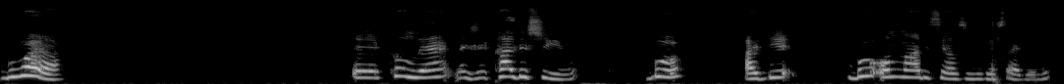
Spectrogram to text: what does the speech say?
Bu var ya. E, kollayan işte kardeşi. Bu. Hadi. Bu onun abisi aslında gösterdiğimiz.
